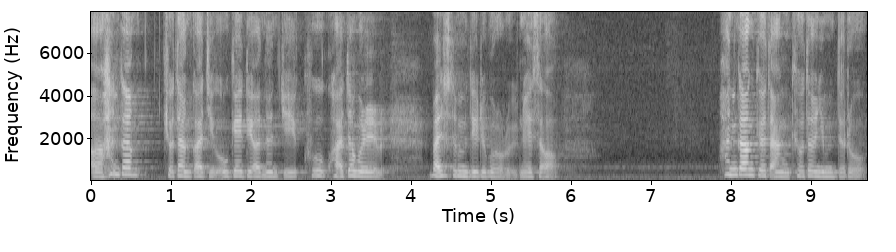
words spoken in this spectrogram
어, 한강교당까지 오게 되었는지 그 과정을 말씀드림으로 인해서 한강교당 교도님들로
